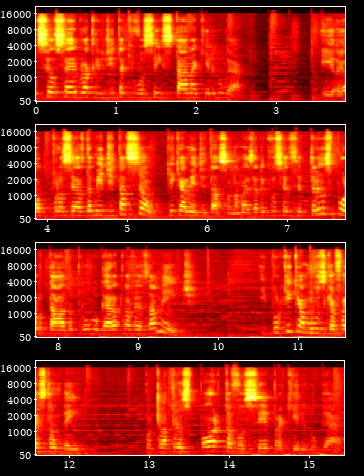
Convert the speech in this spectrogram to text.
o seu cérebro acredita que você está naquele lugar. É o processo da meditação. O que é a meditação? Na mais é que você ser transportado para um lugar através da mente. E por que, que a música faz tão bem? Porque ela transporta você para aquele lugar.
